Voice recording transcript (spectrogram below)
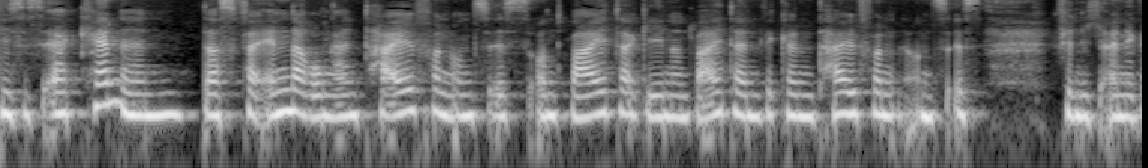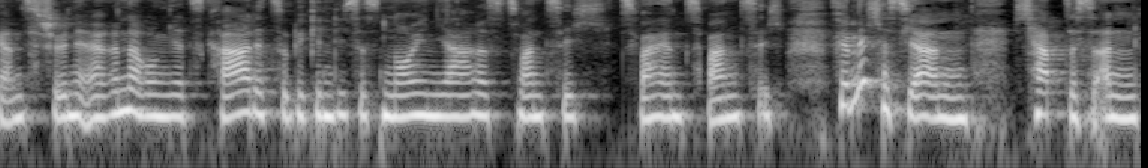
dieses Erkennen, dass Veränderung ein Teil von uns ist und weitergehen und weiterentwickeln ein Teil von uns ist, finde ich eine ganz schöne Erinnerung jetzt gerade zu Beginn dieses neuen Jahres 2022. Für mich ist ja ein, ich habe das an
